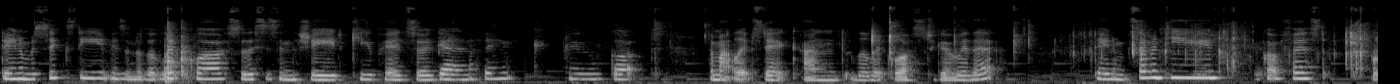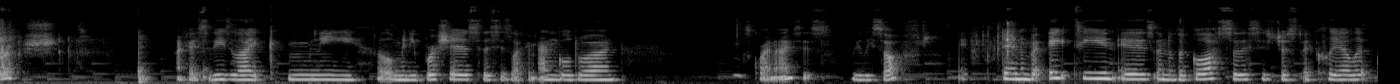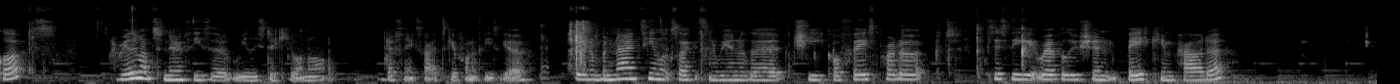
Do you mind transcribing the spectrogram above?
Day number 16 is another lip gloss. So this is in the shade Cupid. So again, I think you've got the matte lipstick and the lip gloss to go with it. Day number 17, I've got a first brush. Okay, so these are like mini, little mini brushes. This is like an angled one. It's quite nice, it's really soft. Day number 18 is another gloss. So this is just a clear lip gloss. I really want to know if these are really sticky or not. I'm definitely excited to give one of these a go. Day number 19 looks like it's going to be another cheek or face product. This is the Revolution Baking Powder.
